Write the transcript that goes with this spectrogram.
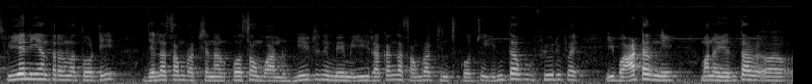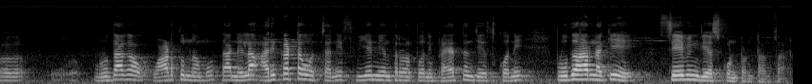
స్వీయ నియంత్రణతోటి జల సంరక్షణ కోసం వాళ్ళు నీటిని మేము ఈ రకంగా సంరక్షించుకోవచ్చు. ఇంత ప్యూరిఫై ఈ వాటర్ని మనం ఎంత వృధాగా వాడుతున్నాము. దాన్ని ఎలా అరికట్టవచ్చని స్వీయ నియంత్రణతో ప్రయత్నం చేసుకొని ఇప్పుడు ఉదాహరణకి సేవింగ్ చేసుకుంటుంటాం సార్.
